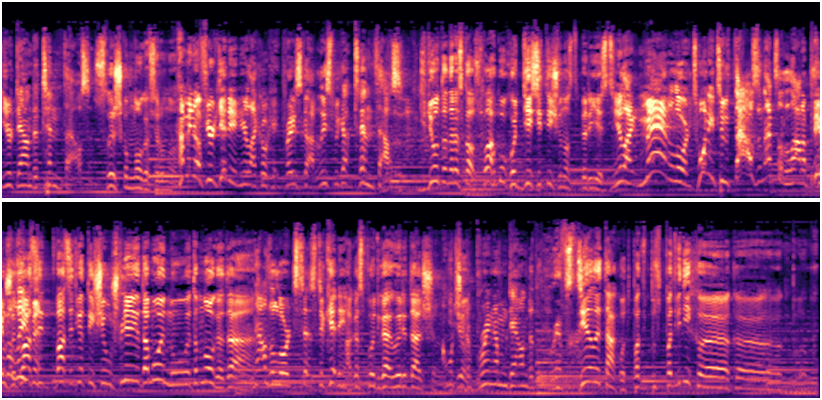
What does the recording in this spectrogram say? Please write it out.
you're down to 10,000. слишком много все равно. How many know if you're Gideon, you're like, okay, praise God, at least we got 10,000. Гедеон тогда рассказал, слава Богу, хоть 10 тысяч у нас теперь есть. You're like, man, Lord, 22,000, that's a lot of people Слушай, leaving. 20, 22 тысячи ушли домой, ну это много, да. Now the Lord says to А Gideon, Господь говорит дальше. I want you to Гедеон, bring them down to the river. Сделай так, вот под- подведи их э, к,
